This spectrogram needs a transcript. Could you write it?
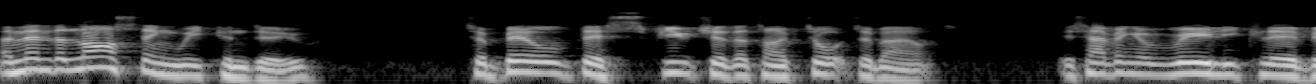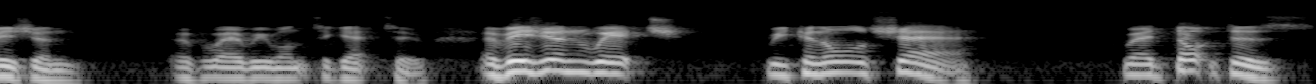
And then the last thing we can do to build this future that I've talked about is having a really clear vision of where we want to get to. A vision which we can all share, where doctors,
